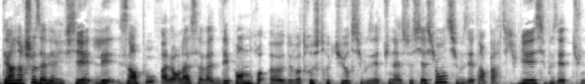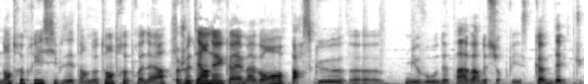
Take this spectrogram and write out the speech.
Dernière chose à vérifier, les impôts. Alors là, ça va dépendre euh, de votre structure, si vous êtes une association, si vous êtes un particulier, si vous êtes une entreprise, si vous êtes un auto-entrepreneur. Jetez un œil quand même avant, parce que euh, mieux vaut ne pas avoir de surprise, comme d'habitude.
